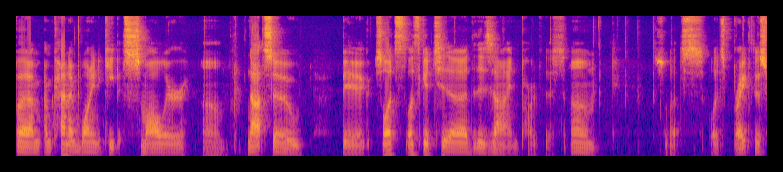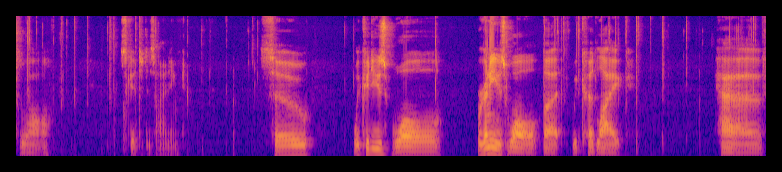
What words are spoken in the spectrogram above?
but I'm, I'm kind of wanting to keep it smaller. Um, not so big. So let's let's get to the design part of this. Um, so let's let's break this wall. Let's get to designing. So we could use wall. We're gonna use wall, but we could like have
